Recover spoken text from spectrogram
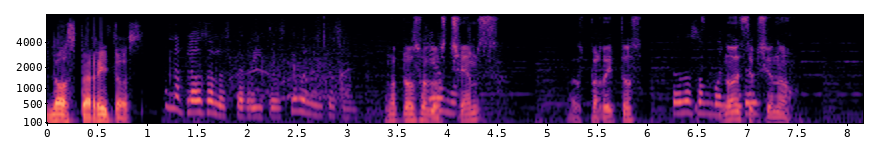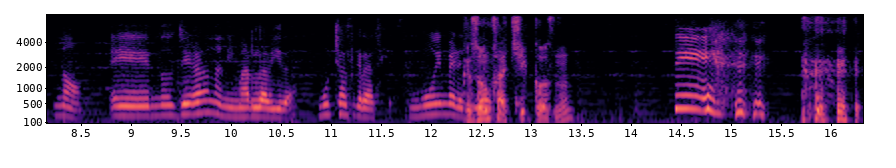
Los Perritos. Un aplauso a los perritos, qué bonitos son. Un aplauso a los chems, a los perritos. Todos son bonitos. No decepcionó. No, eh, nos llegaron a animar la vida. Muchas gracias, muy merecido. Que son hachicos, ¿no? Sí.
